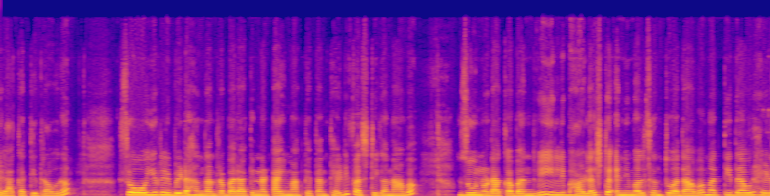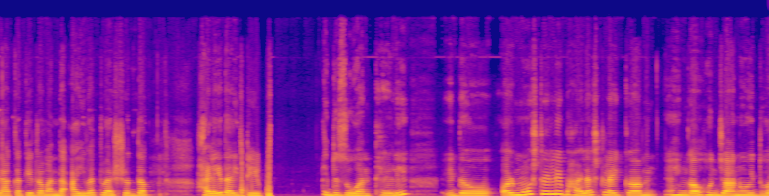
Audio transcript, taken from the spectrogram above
ಹೇಳಾಕತ್ತಿದ್ರು ಅವ್ರು. ಸೊ ಇರಲಿ ಬಿಡ, ಹಂಗಂದ್ರೆ ಬರಾಕಿನ್ನ ಟೈಮ್ ಆಗ್ತೈತೆ ಅಂತ ಹೇಳಿ ಫಸ್ಟಿಗೆ ನಾವು ಝೂ ನೋಡಾಕ ಬಂದ್ವಿ. ಇಲ್ಲಿ ಭಾಳಷ್ಟು ಎನಿಮಲ್ಸ್ ಅಂತೂ ಅದಾವ. ಮತ್ತು ಇದು ಅವ್ರು ಹೇಳಾಕತ್ತಿದ್ರೆ ಒಂದು ಐವತ್ತು ವರ್ಷದ ಹಳೇದೈತಿ ಇದು ಝೂ ಅಂಥೇಳಿ ಇದು ಆಲ್ಮೋಸ್ಟ್ ಇಲ್ಲಿ ಬಹಳಷ್ಟು ಲೈಕ್ ಹಿಂಗೆ ಹುಂಜಾನು ಇದ್ವ,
